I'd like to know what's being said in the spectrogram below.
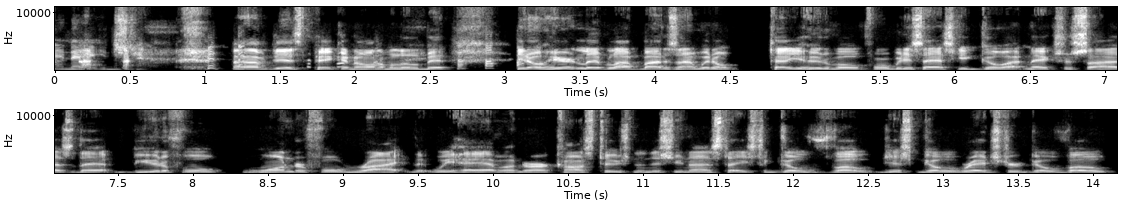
in age. I'm just picking on them a little bit. You know, here at Live Life by Design, we don't tell you who to vote for. We just ask you to go out and exercise that beautiful, wonderful right that we have under our Constitution in this United States to go vote. Just go register, go vote,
